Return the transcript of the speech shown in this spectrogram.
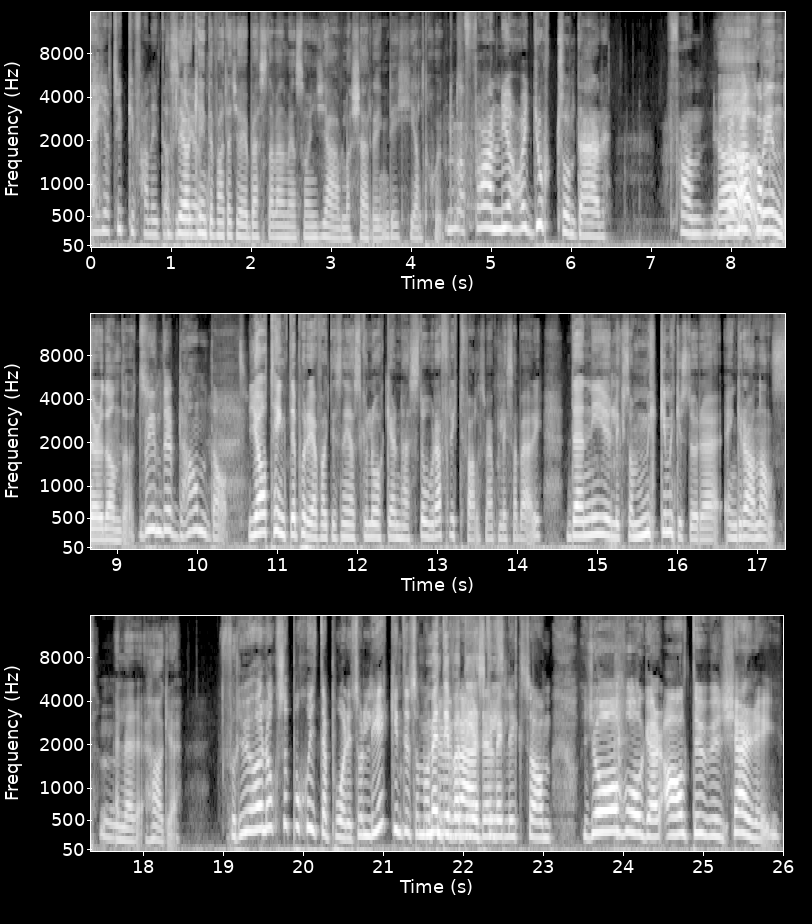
Nej jag tycker fan inte att Alltså det är jag kul. kan inte fatta att jag är bästa vän med en sån jävla kärring. Det är helt sjukt. Men vad fan jag har gjort sånt där. Fan Ja, kom- binder done that. Binder done that. Jag tänkte på det faktiskt när jag skulle åka den här stora Frittfall som är på Lisaberg. Den är ju liksom mycket, mycket större än Grönans. Mm. Eller högre. Du höll också på att skita på dig så lek inte som att Men du det är var det jag världens skulle- liksom Jag vågar allt, du är en kärring.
